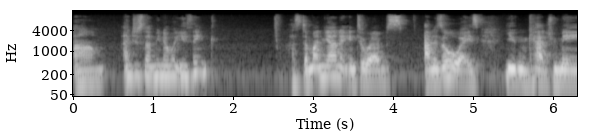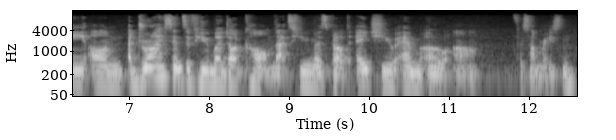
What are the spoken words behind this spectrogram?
Um, and just let me know what you think. Hasta mañana, interwebs. And as always, you can catch me on a drysenseofhumor.com. That's humor spelled H U M O R for some reason.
